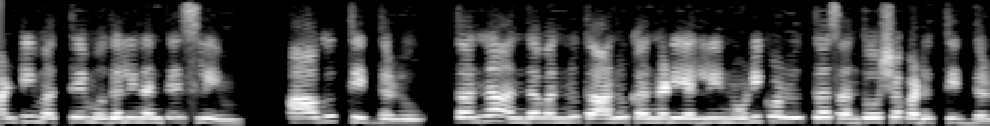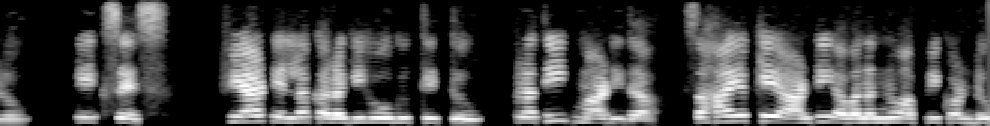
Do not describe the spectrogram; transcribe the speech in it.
ಆಂಟಿ ಮತ್ತೆ ಮೊದಲಿನಂತೆ ಸ್ಲಿಮ್. ಆಗುತ್ತಿದ್ದಳು. ತನ್ನ ಅಂದವನ್ನು ತಾನು ಕನ್ನಡಿಯಲ್ಲಿ ನೋಡಿಕೊಳ್ಳುತ್ತಾ ಸಂತೋಷ ಪಡುತ್ತಿದ್ದಳು ಎಕ್ಸೆಸ್. ಫ್ಯಾಟ್ ಎಲ್ಲ ಕರಗಿ ಹೋಗುತ್ತಿತ್ತು. ಪ್ರತೀಕ್ ಮಾಡಿದ ಸಹಾಯಕ್ಕೆ ಆಂಟಿ ಅವನನ್ನು ಅಪ್ಪಿಕೊಂಡು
